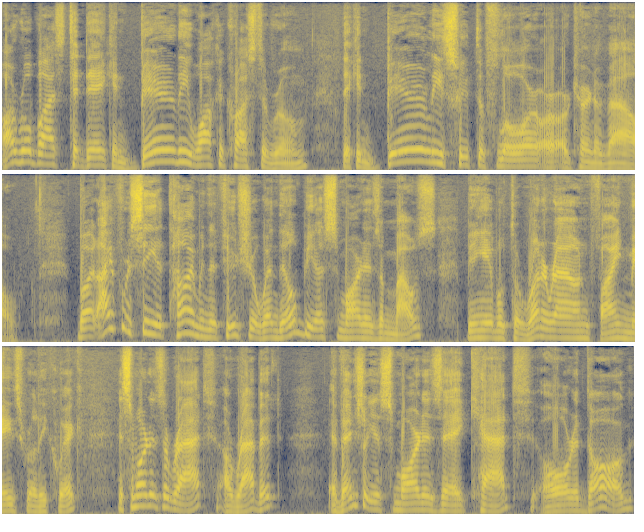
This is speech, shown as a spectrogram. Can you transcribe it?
Our robots today can barely walk across the room. They can barely sweep the floor or, or turn a valve. But I foresee a time in the future when they'll be as smart as a mouse, being able to run around, find mates really quick, as smart as a rat, a rabbit, eventually as smart as a cat or a dog.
